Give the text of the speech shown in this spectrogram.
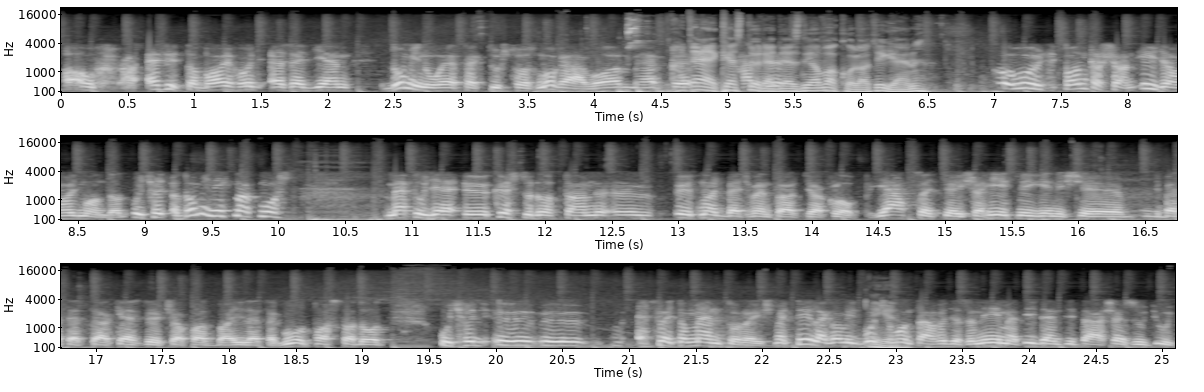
Oh, ez itt a baj, hogy ez egy ilyen dominó effektust hoz magával, mert... Hát elkezd hát, töredezni a vakolat, igen. Úgy, pontosan, így ahogy mondod. Úgyhogy a Dominiknak most mert ugye ő köztudottan, őt nagy becsben tartja a Klopp. Játszatja is, a hétvégén is betette a kezdőcsapatba, illetve gólpaszt adott, úgyhogy ő, ő egyfajta mentora is. Meg tényleg, amit Bocsi Igen. mondtál, hogy ez a német identitás, ez úgy, úgy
